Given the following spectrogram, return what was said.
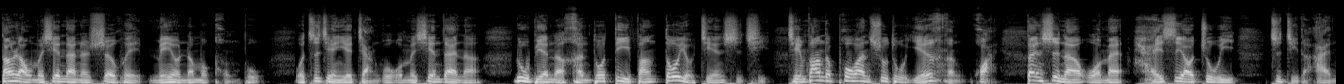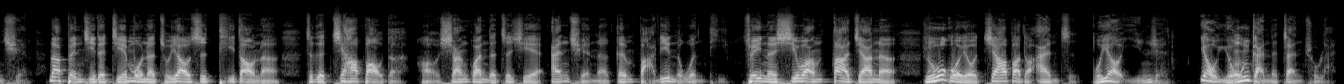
当然，我们现在呢社会没有那么恐怖。我之前也讲过，我们现在呢路边呢很多地方都有监视器，警方的破案速度也很快。但是呢，我们还是要注意自己的安全。那本集的节目呢，主要是提到呢这个家暴的好相关的这些安全呢跟法令的问题，所以呢，希望大家呢如果有家暴的案子，不要隐忍，要勇敢的站出来。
